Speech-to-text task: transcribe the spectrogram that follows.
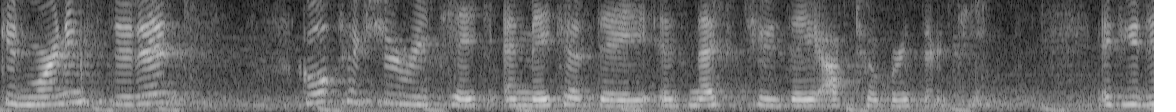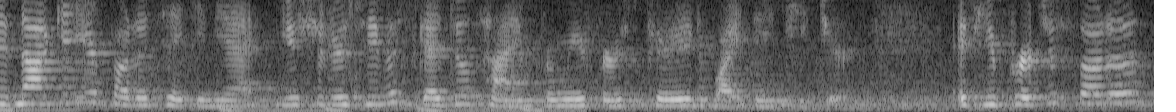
Good morning, students. School picture retake and makeup day is next Tuesday, October 13th. If you did not get your photo taken yet, you should receive a scheduled time from your first period white day teacher. If you purchased photos,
